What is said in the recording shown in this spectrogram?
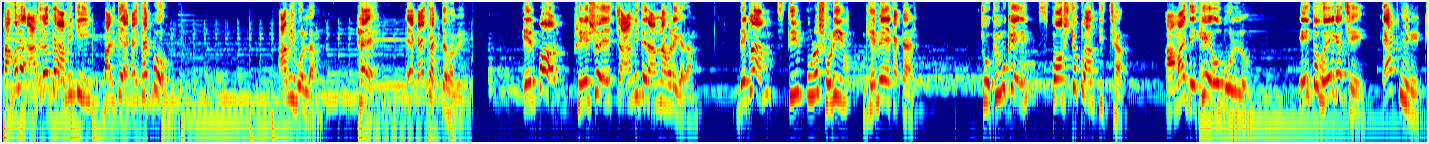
তাহলে আজ রাতে আমি কি বাড়িতে একাই থাকব? আমি বললাম হ্যাঁ একাই থাকতে হবে। এরপর ফ্রেশ হয়ে চা নিতে রান্নাঘরে গেলাম। দেখলাম স্ত্রীর পুরো শরীর ঘেমে একাকার। চোখে মুখে স্পষ্ট ক্লান্তির ছাপ। আমায় দেখে ও বলল এই তো হয়ে গেছে, এক মিনিট।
